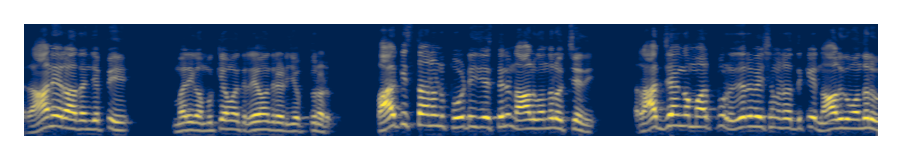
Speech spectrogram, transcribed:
రానే రాదని చెప్పి మరి ఇక ముఖ్యమంత్రి రేవంత్ రెడ్డి చెప్తున్నాడు. పాకిస్తాన్ను పోటీ చేస్తేనే నాలుగు వందలు వచ్చేది. రాజ్యాంగ మార్పు రిజర్వేషన్ల రద్దుకి నాలుగు వందలు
